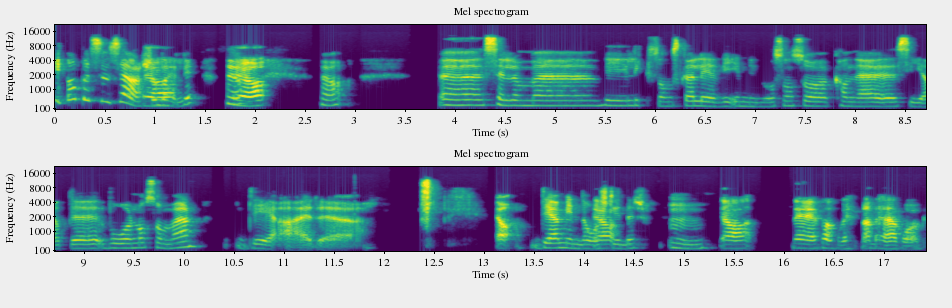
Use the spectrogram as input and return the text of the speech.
Ja, det syns jeg er så Ja. deilig. Ja. Ja. Eh, selv om eh, vi liksom skal leve i nuet og sånn, så kan jeg si at eh, våren og sommeren, det er eh, Ja, det er mine årstider. Mm. ja. Det er favorittene her òg.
